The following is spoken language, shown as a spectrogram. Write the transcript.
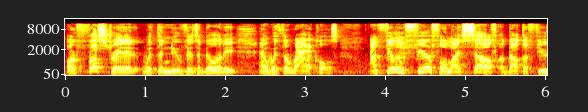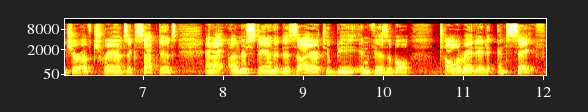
are frustrated with the new visibility and with the radicals. I'm feeling fearful myself about the future of trans acceptance and I understand the desire to be invisible, tolerated, and safe.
